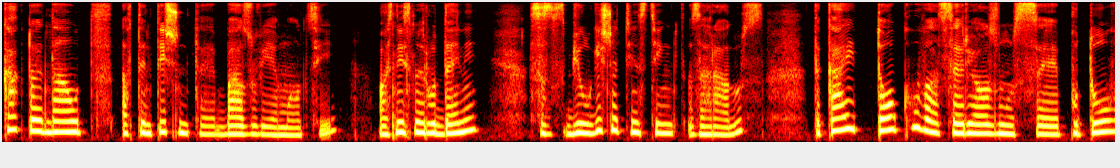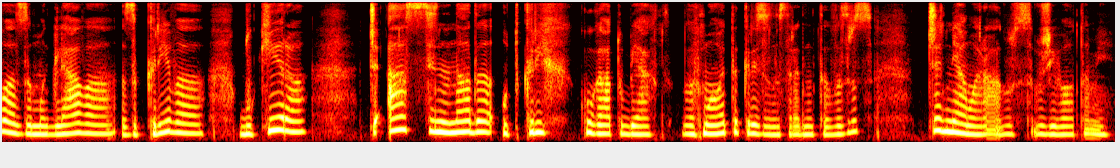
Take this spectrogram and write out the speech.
както една от автентичните базови емоции, т.е. ние сме родени с биологичният инстинкт за радост, така и толкова сериозно се потулва, замъглява, закрива, блокира, че аз с изненада открих, когато бях в моята криза на средната възраст, че няма радост в живота ми.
